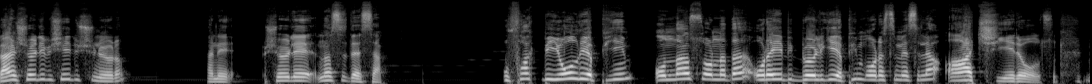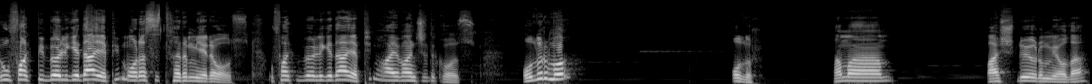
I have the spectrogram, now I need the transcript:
Ben şöyle bir şey düşünüyorum. Hani şöyle nasıl desem. Ufak bir yol yapayım. Ondan sonra da oraya bir bölge yapayım. Orası mesela ağaç yeri olsun. Bir ufak bir bölge daha yapayım. Orası tarım yeri olsun. Ufak bir bölge daha yapayım. Hayvancılık olsun. Olur mu? Olur. Tamam. Başlıyorum yola.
